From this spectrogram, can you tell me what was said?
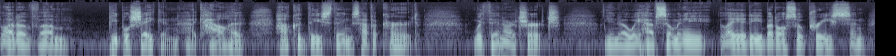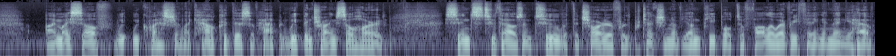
a lot of um, people shaken. Like how ha- how could these things have occurred within our church? You know, we have so many laity, but also priests, and I myself, we, we question like how could this have happened? We've been trying so hard since 2002 with the Charter for the Protection of Young People to follow everything. And then you have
